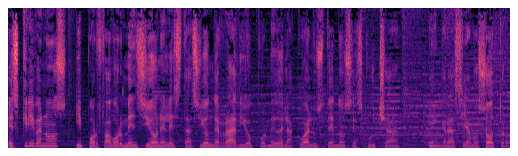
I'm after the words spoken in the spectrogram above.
escríbanos y por favor mencione la estación de radio por medio de la cual usted nos escucha en gracia a vosotros.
